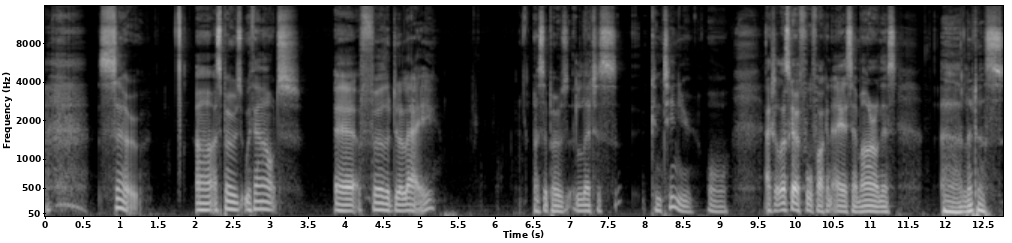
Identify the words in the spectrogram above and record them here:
so, uh, I suppose without uh, further delay, I suppose let us continue. Or actually, let's go full fucking ASMR on this. Uh, let us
